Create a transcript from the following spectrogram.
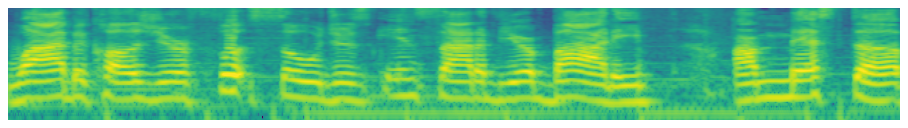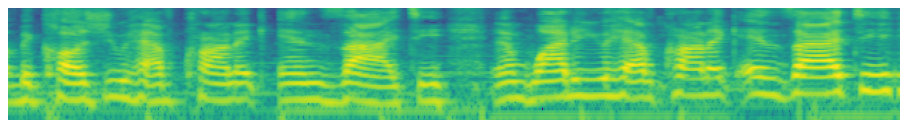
why because your foot soldiers inside of your body are messed up because you have chronic anxiety. And why do you have chronic anxiety?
